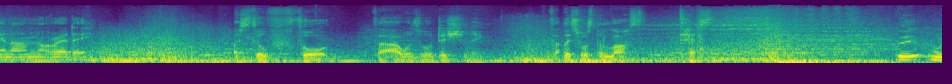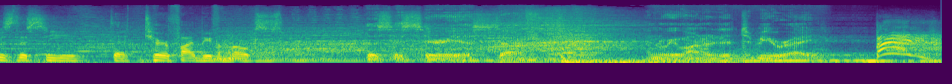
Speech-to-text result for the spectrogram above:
and I'm not ready. I still thought that I was auditioning, that this was the last test. It was the scene that terrified me the most. This is serious stuff, and we wanted it to be right. Ben!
